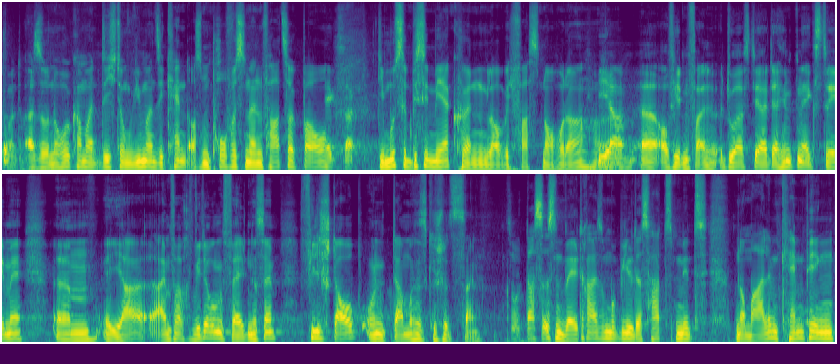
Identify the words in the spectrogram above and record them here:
Gut, also eine Hohlkammerdichtung, wie man sie kennt aus dem professionellen Fahrzeugbau. Exakt. Die muss ein bisschen mehr können, glaube ich, fast noch, oder? Ja, äh, auf jeden Fall. Du hast ja da hinten extreme, ähm, ja, einfach Witterungsverhältnisse, viel Staub und da muss es geschützt sein. So, das ist ein Weltreisemobil, das hat mit normalem Camping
